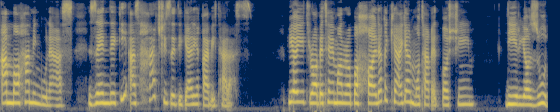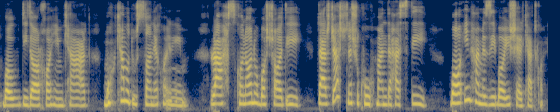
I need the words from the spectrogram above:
اما همین گونه است. زندگی از هر چیز دیگری قوی تر است. بیایید رابطه امان را با خالقی که اگر معتقد باشیم دیر یا زود با او دیدار خواهیم کرد محکم و دوستانه کنیم. رحس کنان و با شادی در جشن شکوهمند هستی با این همه زیبایی شرکت کنیم.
